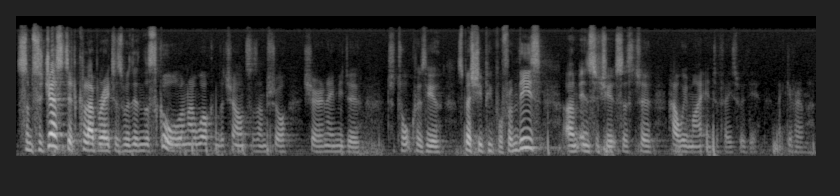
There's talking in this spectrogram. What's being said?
some suggested collaborators within the school, and I welcome the chance, as I'm sure Sherry and Amy do, to talk with you, especially people from these um, institutes, as to how we might interface with you. Thank you very much.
